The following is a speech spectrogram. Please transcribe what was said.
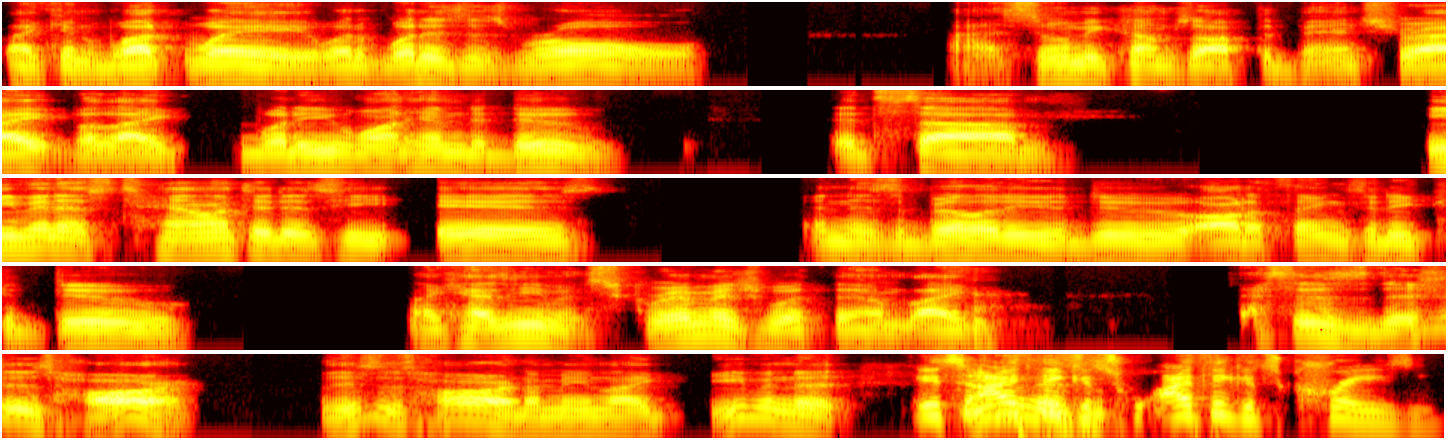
Like in what way? What what is his role? I assume he comes off the bench, right? But like, what do you want him to do? It's um even as talented as he is and his ability to do all the things that he could do, like has he even scrimmaged with them? Like this is this is hard. This is hard. I mean, like even the it's even I think as, it's I think it's crazy.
